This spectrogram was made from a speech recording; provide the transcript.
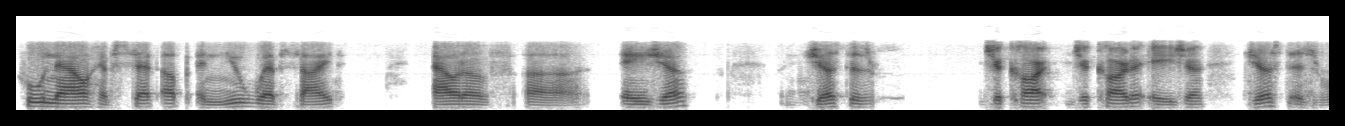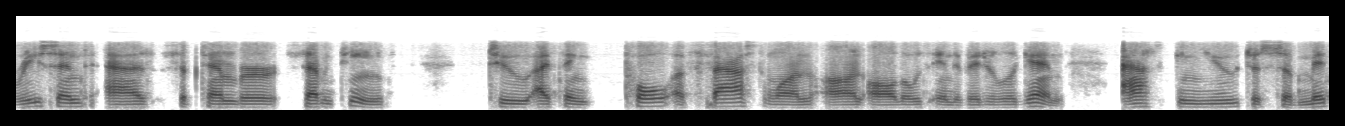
who now have set up a new website out of uh, Asia, just as Jakarta, Jakarta, Asia, just as recent as September 17th, to, I think, pull a fast one on all those individuals again, asking you to submit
